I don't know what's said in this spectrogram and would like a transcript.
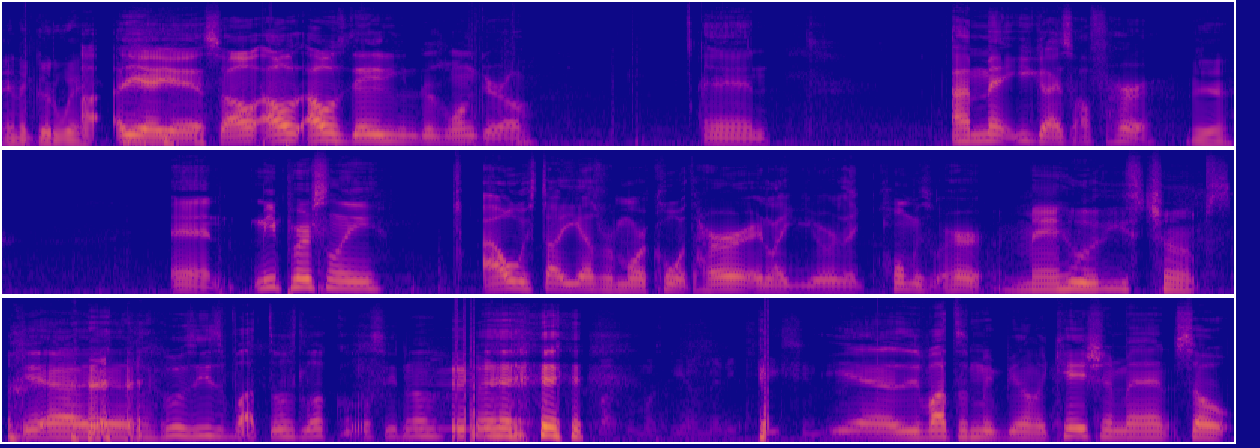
In a good way. uh, yeah yeah. So I, I was I was dating this one girl, and I met you guys off her. yeah. And me personally, I always thought you guys were more cool with her and like you were like homies with her. Man, who are these chumps? Yeah, yeah. like, who's these vatos locals, you know? yeah, these vatos may be on vacation, man. So,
